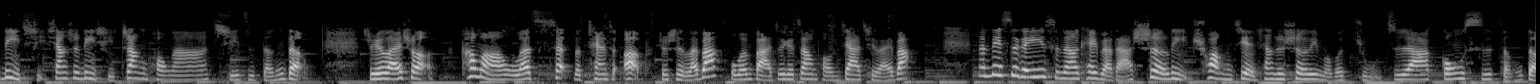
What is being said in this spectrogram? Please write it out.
立起，像是立起帐篷啊、旗子等等。举例来说，Come on, let's set the tent up，就是来吧，我们把这个帐篷架起来吧。那第四个意思呢，可以表达设立、创建，像是设立某个组织啊、公司等等。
